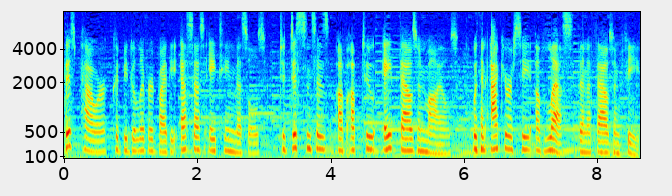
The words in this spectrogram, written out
This power could be delivered by the SS-18 missiles to distances of up to 8,000 miles with an accuracy of less than 1,000 feet.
